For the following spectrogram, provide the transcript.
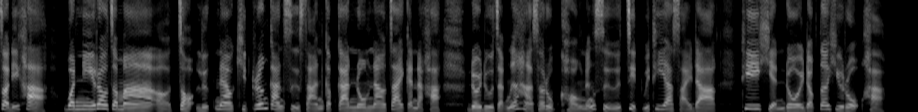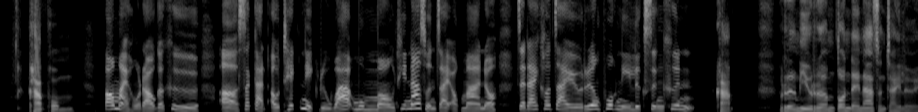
สวัสดีค่ะ วันนี้เราจะมาเอ่อเจาะลึกแนวคิดเรื่องการสื่อสารกับการโน้มน้าวใจกันนะคะ โดยดูจากเนื้อหาสรุปของหนังสือจิตวิทยาสายดาร์กที่เขียนโดยดรฮิโรค่ะ ครับผม เป้าหมายของเราก็คือเออสกัดเอาเทคนิคหรือว่ามุมมองที่น่าสนใจออกมาเนาะจะได้เข้าใจเรื่องพวกนี้ลึกซึ้งขึ้น ครับ เรื่องนี้เริ่มต้นได้น่าสนใจเลย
